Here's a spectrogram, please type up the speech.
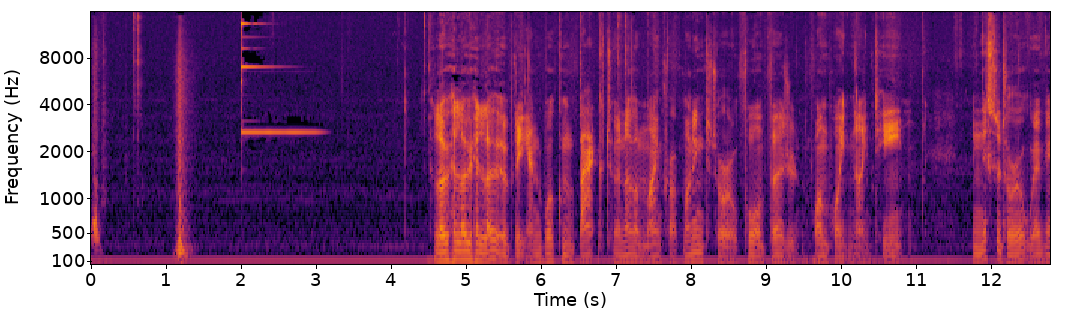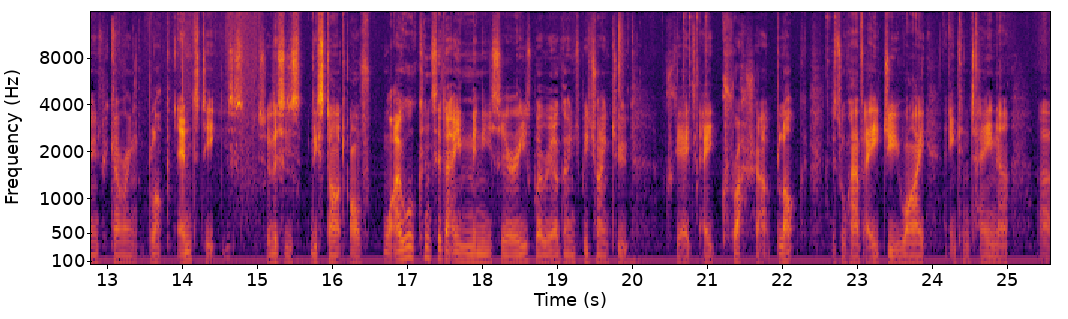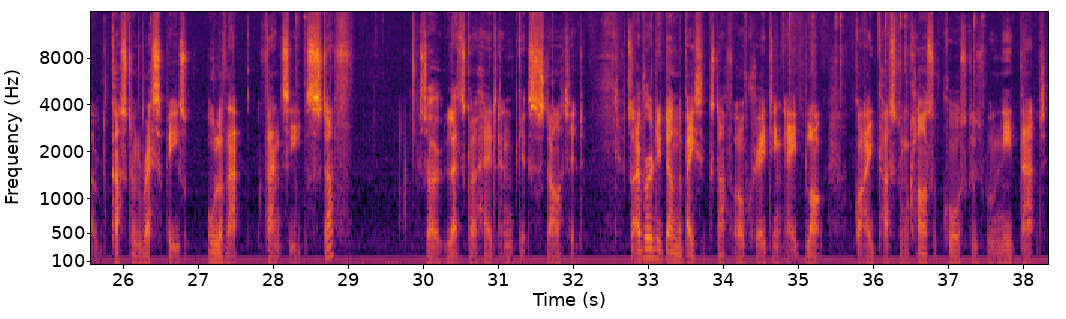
Hello, hello, hello everybody and welcome back to another Minecraft modding tutorial for version 1.19. In this tutorial we're going to be covering block entities. So this is the start of what I will consider a mini series where we are going to be trying to create a crusher block. This will have a GUI, a container, uh, custom recipes, all of that fancy stuff. So let's go ahead and get started. So I've already done the basic stuff of creating a block. I've got a custom class of course because we'll need that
